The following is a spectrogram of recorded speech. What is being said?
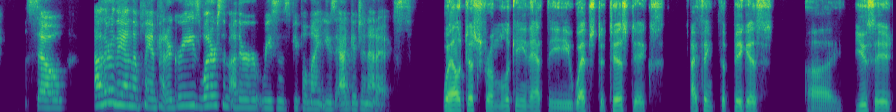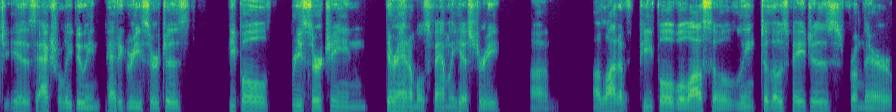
so, other than the planned pedigrees, what are some other reasons people might use ADGA genetics? Well, just from looking at the web statistics, I think the biggest uh, usage is actually doing pedigree searches. People researching their animal's family history. Um, a lot of people will also link to those pages from their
